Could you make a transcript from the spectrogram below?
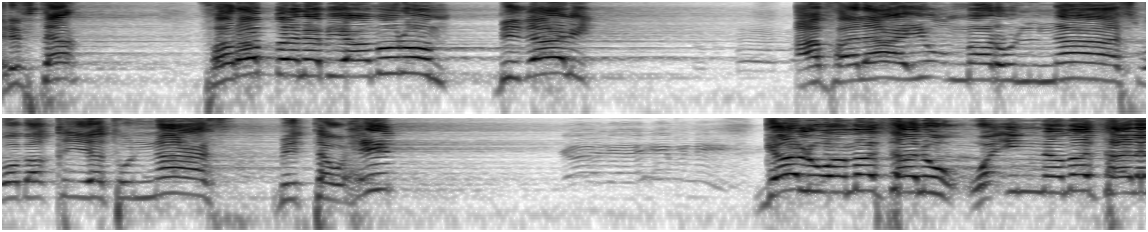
عرفتها فربنا بيأمرهم بذلك. أفلا يؤمر الناس وبقية الناس بالتوحيد؟ قال ومثل وإن مثل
